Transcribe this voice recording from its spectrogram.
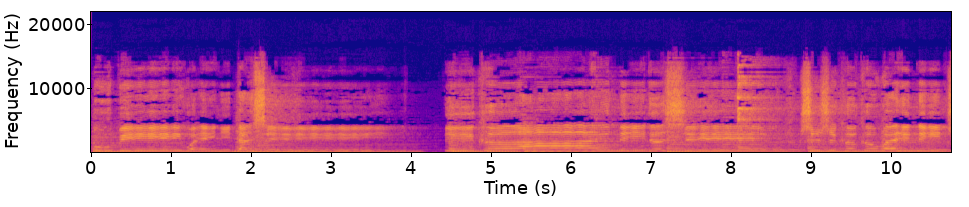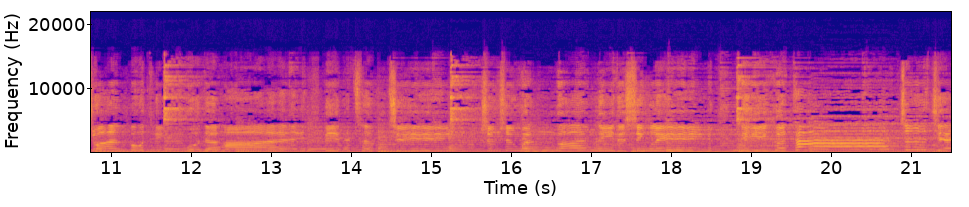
不必为你担心。一颗时时刻刻为你转不停，我的爱。也曾经深深温暖你的心灵，你和他之间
